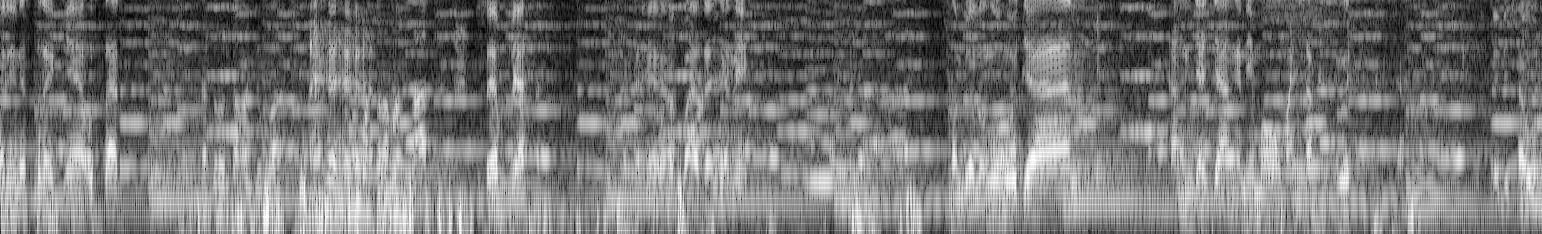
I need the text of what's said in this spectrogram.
hari ini strike-nya Ustadz. Kita turun tangan juga. Masalah masak. Sep ya. Eh, apa adanya nih. Sambil nunggu hujan Kang Jajang ini mau masak belut jadi saung.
